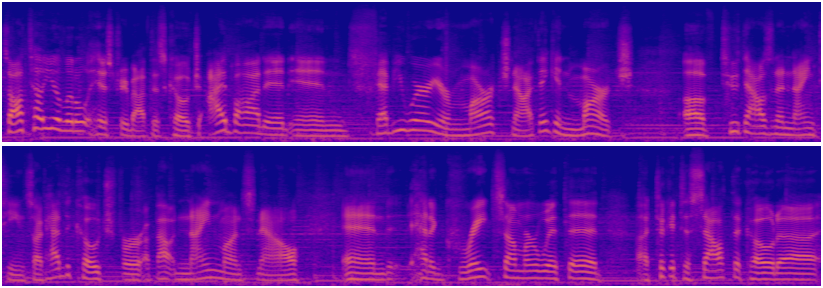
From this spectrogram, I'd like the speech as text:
So I'll tell you a little history about this coach. I bought it in February or March now, I think in March of 2019. So I've had the coach for about nine months now and had a great summer with it. Uh, took it to South Dakota,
